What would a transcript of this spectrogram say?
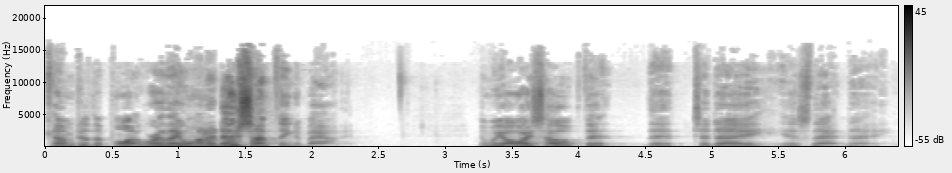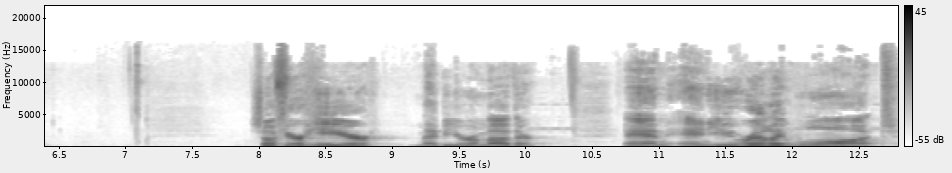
come to the point where they want to do something about it. And we always hope that, that today is that day. So if you're here, maybe you're a mother, and, and you really want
